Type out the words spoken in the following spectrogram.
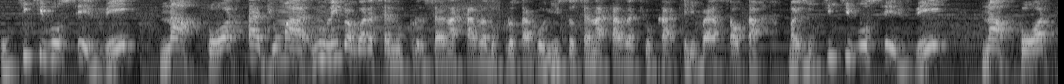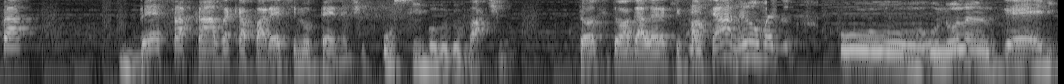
O que que você vê na porta de uma. Não lembro agora se é, no, se é na casa do protagonista ou se é na casa que, o, que ele vai assaltar. Mas o que que você vê na porta dessa casa que aparece no Tenet, o símbolo do Batman. Então, assim, tem uma galera que fala assim: ah, não, mas o, o Nolan é, ele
